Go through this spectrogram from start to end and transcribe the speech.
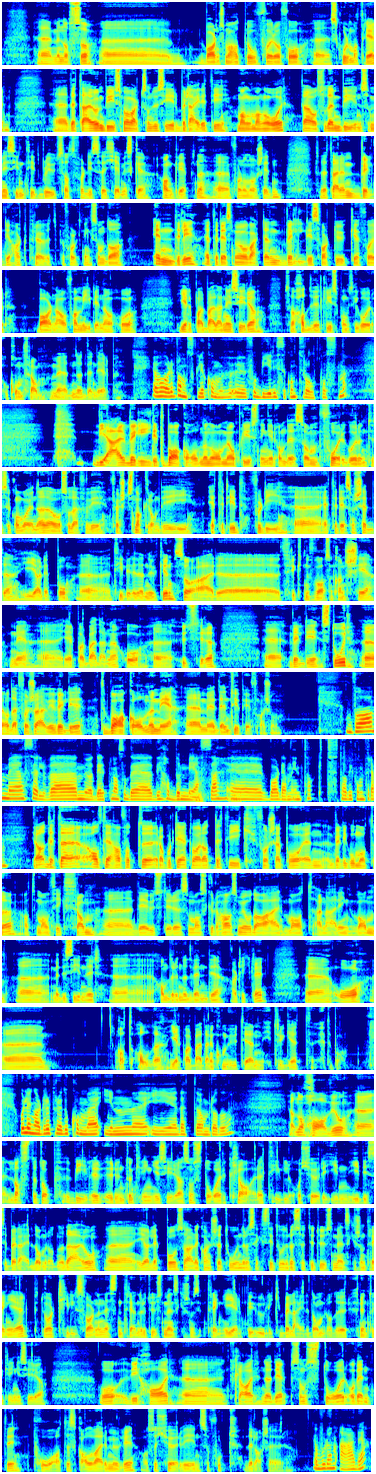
Men også barn som har hatt behov for å få skolemateriell. Dette er jo en by som har vært som du sier, beleiret i mange mange år. Det er også den byen som i sin tid ble utsatt for disse kjemiske angrepene for noen år siden. Så dette er en veldig hardt prøvet befolkning som da endelig, etter det som har vært en veldig svart uke for barna og familiene og hjelpearbeiderne i Syria, så hadde vi et lyspunkt i går og kom fram med den nødvendige hjelpen. Ja, Var det vanskelig å komme forbi disse kontrollpostene? Vi er veldig tilbakeholdne nå med opplysninger om det som foregår rundt disse konvoiene. Det er også derfor vi først snakker om det i ettertid. Fordi etter det som skjedde i Aleppo tidligere denne uken, så er frykten for hva som kan skje med hjelpearbeiderne og utstyret veldig stor. Og derfor så er vi veldig tilbakeholdne med, med den type informasjon. Hva med selve nødhjelpen, altså det de hadde med seg, var den intakt da de kom frem? Ja, dette, Alt jeg har fått rapportert, var at dette gikk for seg på en veldig god måte. At man fikk fram det utstyret som man skulle ha, som jo da er mat, ernæring, vann, medisiner, andre nødvendige artikler. Og at alle hjelpearbeiderne kom ut igjen i trygghet etterpå. Hvor lenge har dere prøvd å komme inn i dette området, da? Ja, Nå har vi jo eh, lastet opp biler rundt omkring i Syria som står klare til å kjøre inn i disse beleirede områdene. Det er jo, eh, I Aleppo så er det kanskje 260 000-270 000 mennesker som trenger hjelp. Du har tilsvarende nesten 300 000 mennesker som trenger hjelp i ulike beleirede områder rundt omkring i Syria. Og vi har eh, klar nødhjelp som står og venter på at det skal være mulig, og så kjører vi inn så fort det lar seg gjøre. Ja, hvordan er det?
